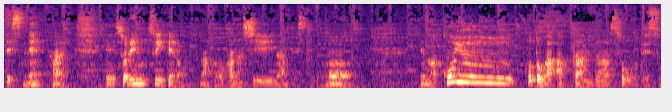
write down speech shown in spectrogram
ですね。はい。えー、それについてのなんかお話なんですけども、でまあ、こういうことがあったんだそうです。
